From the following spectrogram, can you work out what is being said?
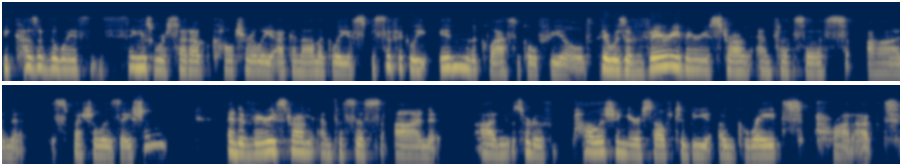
because of the way things were set up culturally, economically, specifically in the classical field, there was a very, very strong emphasis on specialization and a very strong emphasis on on sort of polishing yourself to be a great product.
